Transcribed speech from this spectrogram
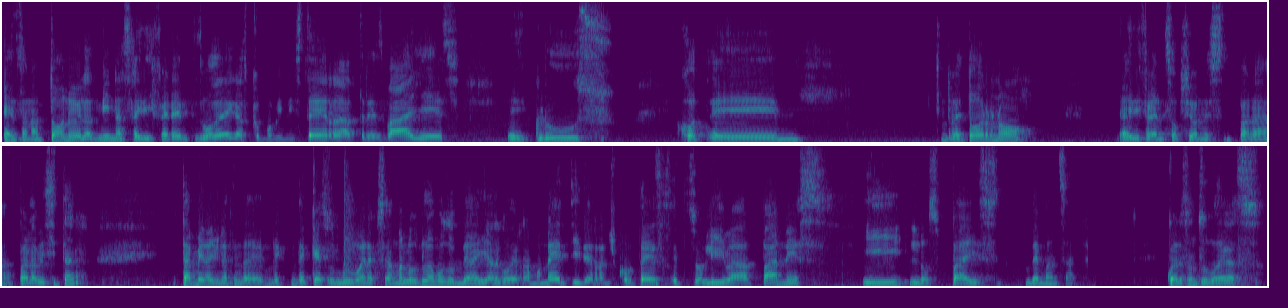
En San Antonio de las Minas hay diferentes bodegas como Vinisterra, Tres Valles, eh, Cruz, eh, retorno, hay diferentes opciones para, visitar. También hay una tienda de, quesos muy buena que se llama Los Globos, donde hay algo de Ramonetti, de Rancho Cortés, aceites de oliva, panes y los pais de manzana. ¿Cuáles son tus bodegas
